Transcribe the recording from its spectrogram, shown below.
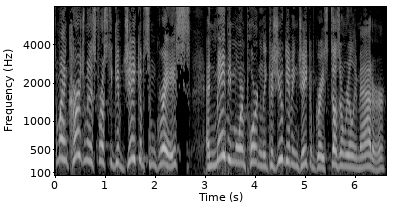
So, my encouragement is for us to give Jacob some grace, and maybe more importantly, because you giving Jacob grace doesn't really matter,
